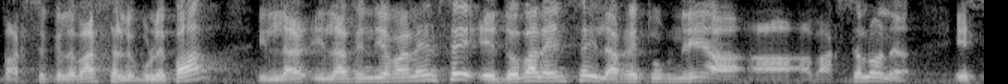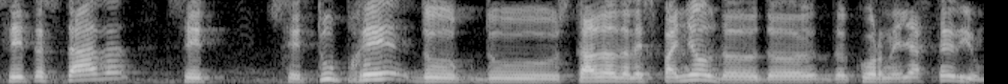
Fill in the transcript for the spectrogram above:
parce que le Barça ne le voulait pas. Il l'a, il l'a vendu à Valence et de Valence, il l'a retourné à, à, à Barcelone. Et cet stade, c'est c'est tout près du, du stade de l'Espagnol, de, de, de, Cornellà Stadium.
